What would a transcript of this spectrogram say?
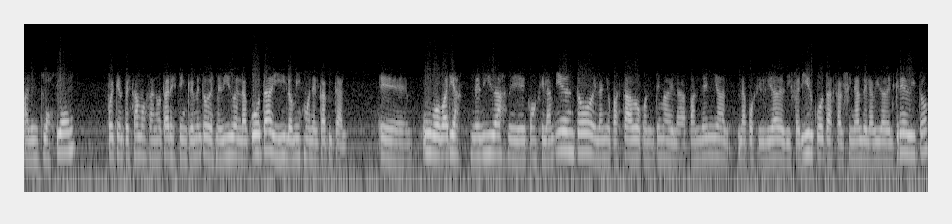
a la inflación fue que empezamos a notar este incremento desmedido en la cuota y lo mismo en el capital. Eh, hubo varias medidas de congelamiento, el año pasado con el tema de la pandemia, la posibilidad de diferir cuotas al final de la vida del crédito,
